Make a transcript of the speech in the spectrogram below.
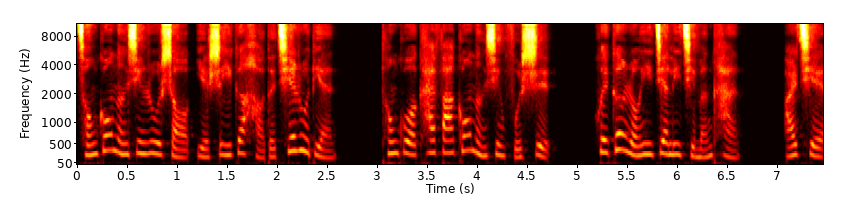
从功能性入手也是一个好的切入点。通过开发功能性服饰，会更容易建立起门槛，而且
